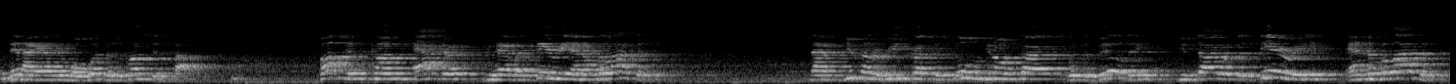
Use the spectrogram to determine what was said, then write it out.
And then I ask them, well, what does function follow? Functions come after you have a theory and a philosophy. Now, if you're going to restructure schools, you don't start with the building, you start with the theory and the philosophy.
